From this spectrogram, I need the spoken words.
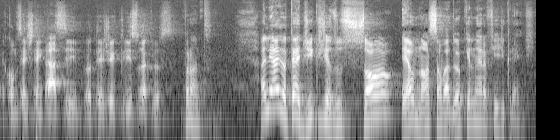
É como se a gente tentasse proteger Cristo da cruz. Pronto. Aliás, eu até digo que Jesus só é o nosso Salvador porque ele não era filho de crente.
